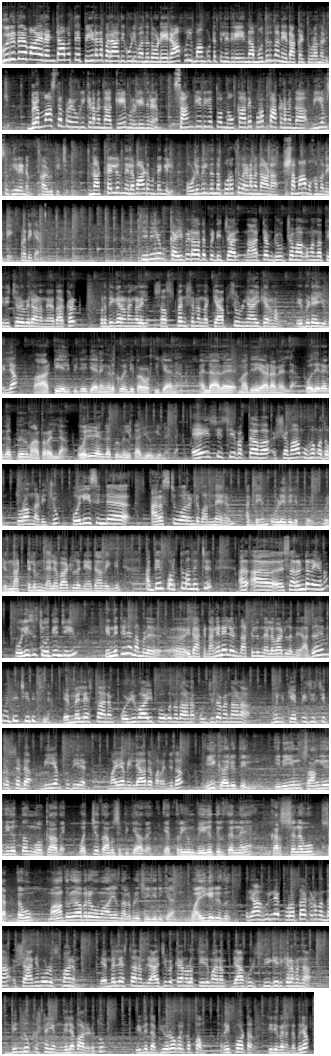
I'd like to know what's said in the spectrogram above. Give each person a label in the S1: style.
S1: ഗുരുതരമായ രണ്ടാമത്തെ പീഡന പരാതി കൂടി വന്നതോടെ രാഹുൽ മാങ്കുട്ടത്തിനെതിരെ ഇന്ന് മുതിർന്ന നേതാക്കൾ തുറന്നടിച്ചു. ബ്രഹ്മാസ്ത്രം പ്രയോഗിക്കണമെന്ന കെ മുരളീധരനും സാങ്കേതികത്വം നോക്കാതെ പുറത്താക്കണമെന്ന വി എം സുധീരനും കഴുപ്പിച്ചു നട്ടെല്ലും നിലപാടുമുണ്ടെങ്കിൽ ഒളിവിൽ നിന്ന് പുറത്തു വരണമെന്നാണ് ഷമാ മുഹമ്മദിന്റെ പ്രതികരണം.
S2: ഇനിയും കൈവിടാതെ പിടിച്ചാൽ നാറ്റം രൂക്ഷമാകുമെന്ന തിരിച്ചറിവിലാണ് നേതാക്കൾ. പ്രതികരണങ്ങളിൽ സസ്പെൻഷൻ എന്ന ക്യാപ്സ്യൂൾ ന്യായീകരണം എവിടെയുമില്ല.
S3: പാർട്ടി ഏൽപ്പിച്ച് ജനങ്ങൾക്ക് വേണ്ടി പ്രവർത്തിക്കാനാണ്. അല്ലാതെ മതിലയാടാനല്ല. പൊതുരംഗത്ത് മാത്രമല്ല ഒരു രംഗത്ത് നിൽക്കാൻ യോഗ്യനല്ല.
S2: എ ഐ സി സി വക്താവ് ഷമാ മുഹമ്മദും തുറന്നടിച്ചു.
S4: പോലീസിന്റെ അറസ്റ്റ് വാറണ്ട് വന്നേരം അദ്ദേഹം ഒളിവിൽ പോയി. ഒരു നട്ടലും നിലപാടുള്ള നേതാവെങ്കിൽ അദ്ദേഹം പുറത്ത് വന്നിട്ട് സറണ്ടർ ചെയ്യണം പോലീസ് ചോദ്യം ചെയ്യും എന്നിട്ടില്ലേ നമ്മൾ ഇതാക്കണം അങ്ങനെയല്ലേ ഒരു നാട്ടിലും നിലപാടുള്ള നേ- അദ്ദേഹം അദ്ദേഹം ചെയ്തിട്ടില്ല.
S2: എം എൽ എ സ്ഥാനം ഒഴിവായി പോകുന്നതാണ് ഉചിതമെന്നാണ് മുൻ K P C C president V M Sudheeran മയമില്ലാതെ പറഞ്ഞത്.
S5: ഈ കാര്യത്തിൽ ഇനിയും സാങ്കേതികത്വം നോക്കാതെ വച്ച് താമസിപ്പിക്കാതെ എത്രയും വേഗത്തിൽ തന്നെ കർശനവും ശക്തവും മാതൃകാപരവുമായ നടപടി സ്വീകരിക്കാൻ വൈകരുത്.
S2: രാഹുലിനെ പുറത്താക്കണമെന്ന ഷാനിമോൾ ഉസ്മാനും എം എൽ എ സ്ഥാനം രാജിവെക്കാനുള്ള തീരുമാനം രാഹുൽ സ്വീകരിക്കണമെന്ന ബിന്ദു കൃഷ്ണയും നിലപാടെടുത്തു. വിവിധ ബ്യൂറോകൾക്കൊപ്പം റിപ്പോർട്ടർ തിരുവനന്തപുരം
